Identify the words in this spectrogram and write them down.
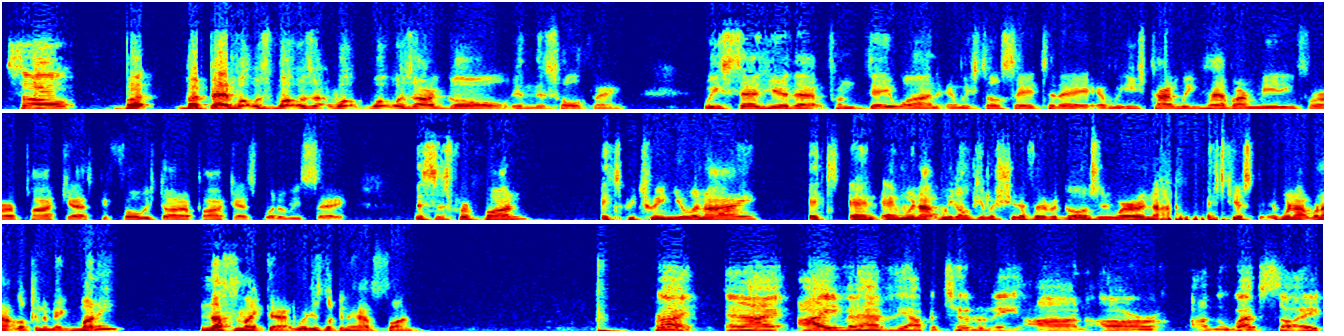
so But but Ben, what was what was what what was our goal in this whole thing? We said here that from day one, and we still say it today. And we, each time we have our meeting for our podcast, before we start our podcast, what do we say? This is for fun. It's between you and I. It's and and we're not. We don't give a shit if it ever goes anywhere or not. It's just we're not we're not looking to make money, nothing like that. We're just looking to have fun. Right. And I, I even have the opportunity on our on the website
